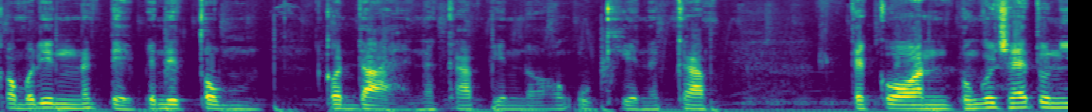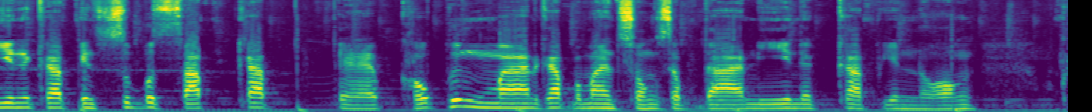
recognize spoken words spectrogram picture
ก็มาเล่นนักเตะเป็นในตม ก็ได้นะครับพี่น้องโอเคนะครับ แต่ก่อนผมก็ใช้ตัวนี้นะครับเป็นซูเปอร์ซับครับแต่เขาเพิ่งมานะครับประมาณ 2 สัปดาห์นี้นะครับพี่น้องโอเค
